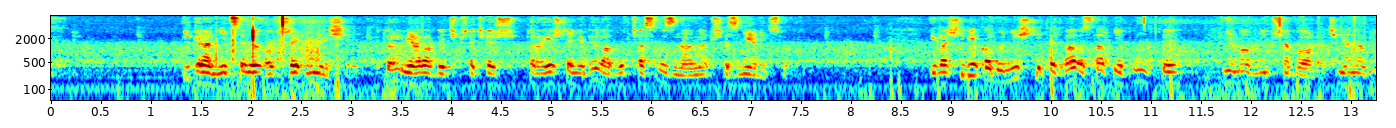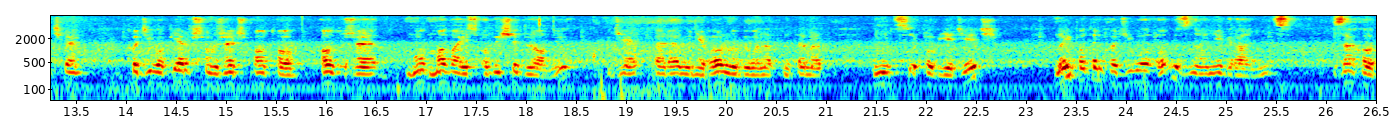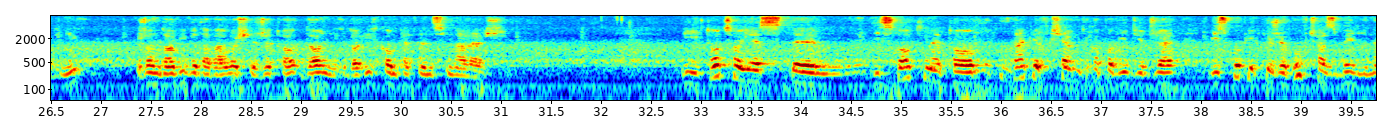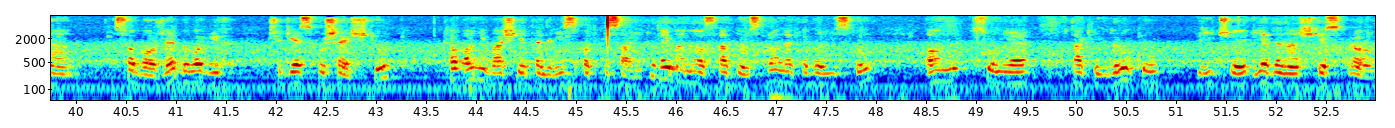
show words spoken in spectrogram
i granicy na Odrze i Nysie, która miała być przecież, która jeszcze nie była wówczas uznana przez Niemców. I właściwie komuniści te dwa ostatnie punkty nie mogli przeboleć. Mianowicie chodziło pierwszą rzecz o to, o, że mo- mowa jest o wysiedlonych, gdzie w PRL-u nie wolno było na ten temat nic powiedzieć. No i potem chodziło o uznanie granic zachodnich. Rządowi wydawało się, że to do nich, do ich kompetencji należy. I to, co jest istotne, to najpierw chciałem tylko powiedzieć, że biskupi, którzy wówczas byli na Soborze, było ich 36, to oni właśnie ten list podpisali. Tutaj mamy ostatnią stronę tego listu. On w sumie w takim druku liczy 11 stron.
